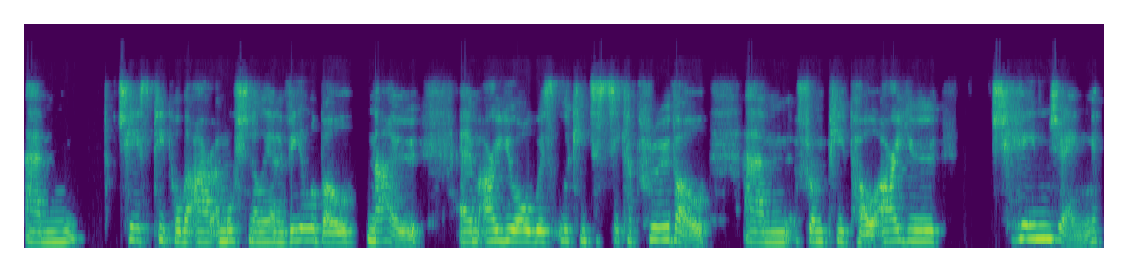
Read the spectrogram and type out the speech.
um, chase people that are emotionally unavailable now? Um, are you always looking to seek approval um, from people? Are you changing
